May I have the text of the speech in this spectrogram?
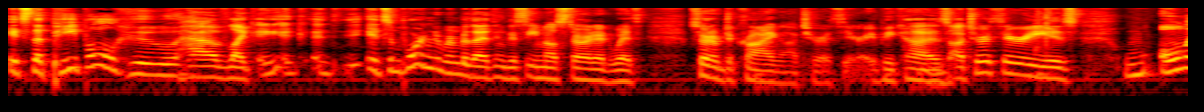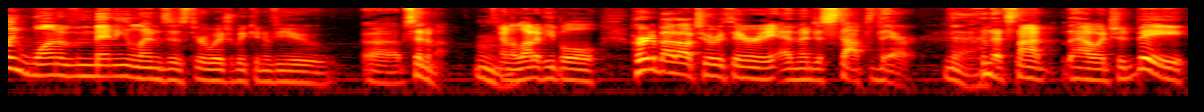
it's the people who have like it- it- it's important to remember that I think this email started with sort of decrying auteur theory because auteur theory is only one of many lenses through which we can view uh, cinema, and a lot of people heard about auteur theory and then just stopped there. And that's not how it should be.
